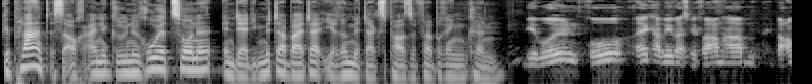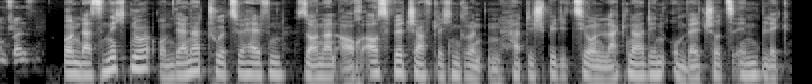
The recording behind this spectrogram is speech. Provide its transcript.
Geplant ist auch eine grüne Ruhezone, in der die Mitarbeiter ihre Mittagspause verbringen können. Wir wollen pro LKW, was wir fahren haben, Baum pflanzen. Und das nicht nur, um der Natur zu helfen, sondern auch aus wirtschaftlichen Gründen hat die Spedition Lackner den Umweltschutz im Blick.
